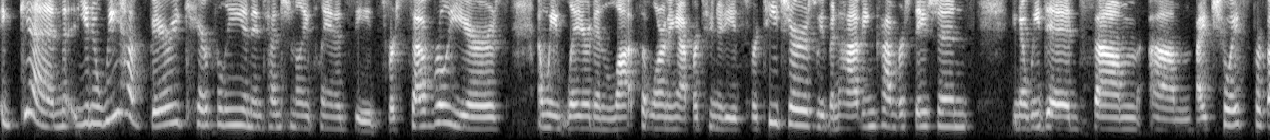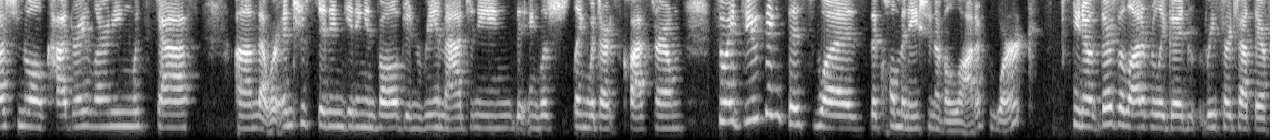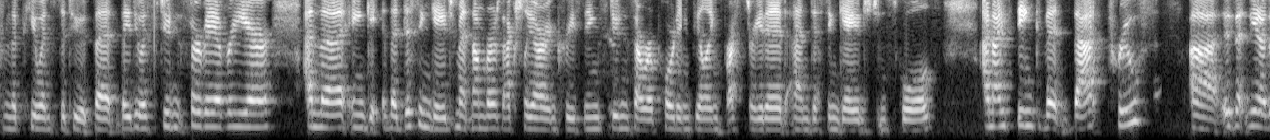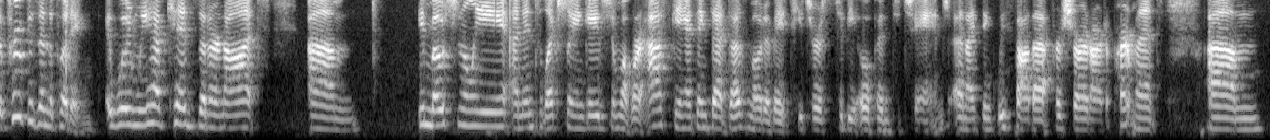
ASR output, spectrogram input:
again, you know, we have very carefully and intentionally planted seeds for several years, and we've layered in lots of learning opportunities for teachers. We've been having conversations. You know, we did some um, by choice professional cadre learning with staff um, that were interested in getting involved in reimagining the English language arts classroom. So I do think this was the culmination of a lot of work you know, there's a lot of really good research out there from the Pew Institute that they do a student survey every year, and the the disengagement numbers actually are increasing. Students are reporting feeling frustrated and disengaged in schools, and I think that that proof uh, is that you know the proof is in the pudding. When we have kids that are not um, emotionally and intellectually engaged in what we're asking, I think that does motivate teachers to be open to change, and I think we saw that for sure in our department. Um,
